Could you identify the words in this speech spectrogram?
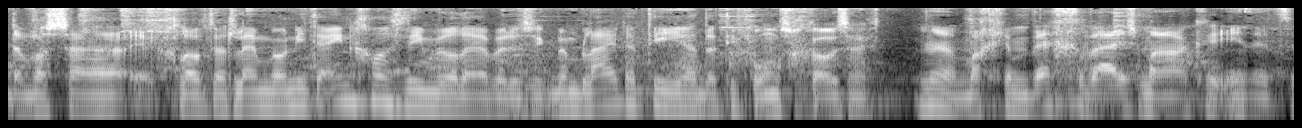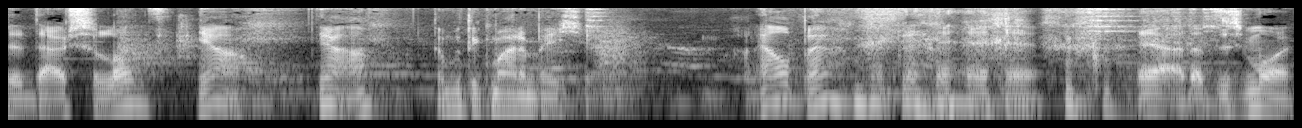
dat was, ik geloof dat Lemgo niet de enige was die hem wilde hebben. Dus ik ben blij dat hij, dat hij voor ons gekozen heeft. Ja, mag je hem weggewijs maken in het Duitse land? Ja, ja, dan moet ik maar een beetje gaan helpen. ja, dat is mooi.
